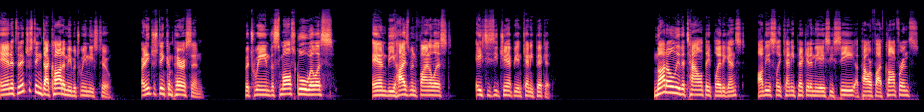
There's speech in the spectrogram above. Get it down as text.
And it's an interesting dichotomy between these two, an interesting comparison between the small school Willis and the Heisman finalist, ACC champion Kenny Pickett. Not only the talent they played against, Obviously, Kenny Pickett in the ACC, a Power Five conference,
